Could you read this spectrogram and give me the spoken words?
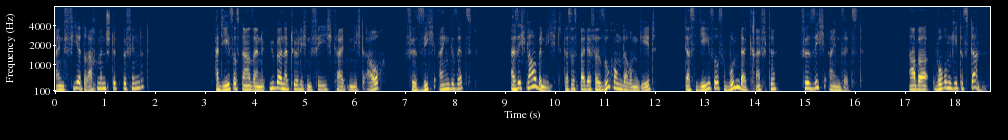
ein Vier-Drachmen-Stück befindet? Hat Jesus da seine übernatürlichen Fähigkeiten nicht auch für sich eingesetzt? Also ich glaube nicht, dass es bei der Versuchung darum geht, dass Jesus Wunderkräfte für sich einsetzt. Aber worum geht es dann?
